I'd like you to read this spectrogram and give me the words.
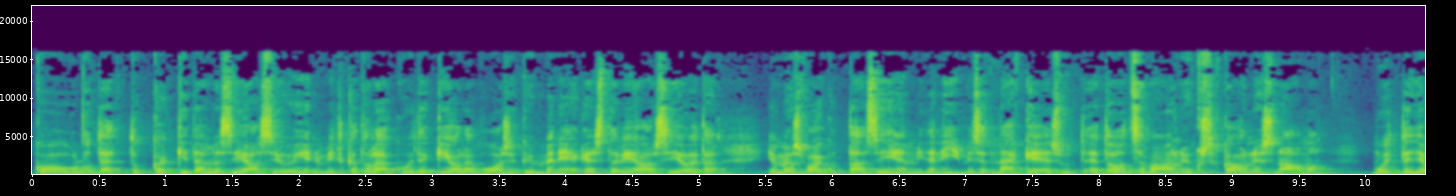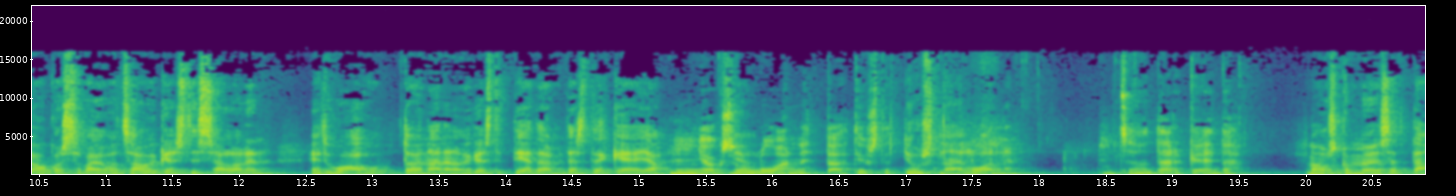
koulutettu, kaikki tällaisiin asioihin, mitkä tulee kuitenkin ole vuosikymmeniä kestäviä asioita ja myös vaikuttaa siihen, miten ihmiset näkee sut. Että oot sä vaan yksi kaunis naama muiden joukossa vai oot sä oikeasti sellainen, että wow, toi nainen oikeasti tietää, mitä se tekee. Ja, mm, onko sun ja, luonnetta? Että just, että... just näin luonne. Se on tärkeintä. Mä uskon myös, että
